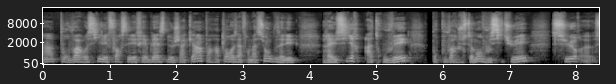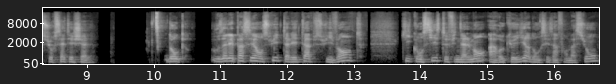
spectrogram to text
Hein, pour voir aussi les forces et les faiblesses de chacun par rapport aux informations que vous allez réussir à trouver pour pouvoir justement vous situer sur, euh, sur cette échelle. Donc, vous allez passer ensuite à l'étape suivante qui consiste finalement à recueillir donc ces informations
